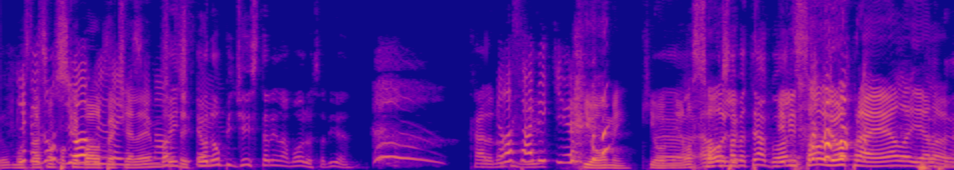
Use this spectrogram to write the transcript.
eu Ele mostrasse uma um Pokébola pra tia, ela ia me bater. Gente, eu não pedi a Estela em namoro, sabia? Cara, Ela pedi. sabe que... Que homem, que homem. É, ela só não olhou. sabe até agora. Ele só olhou pra ela e ela,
